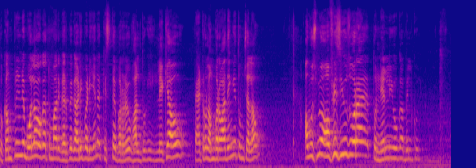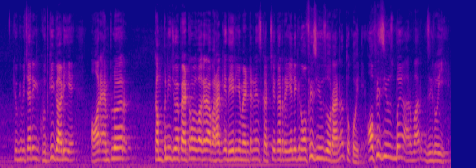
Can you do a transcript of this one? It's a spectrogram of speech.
तो कंपनी ने बोला होगा, तुम्हारे घर पे गाड़ी पड़ी है ना, किस्तें भर रहे हो फालतू की, लेके आओ पेट्रोल हम भरवा देंगे, तुम चलाओ. अब उसमें ऑफ़िस यूज़ हो रहा है तो नेल नहीं होगा बिल्कुल, क्योंकि बेचारी की खुद की गाड़ी है और एम्प्लॉयर कंपनी जो है पेट्रोल वगैरह भरा के दे रही है मेंटेनेंस खर्चे कर रही है, लेकिन ऑफ़िस यूज़ हो रहा है ना तो कोई नहीं. ऑफ़िस यूज़ भाई हर बार ज़ीरो ही है.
